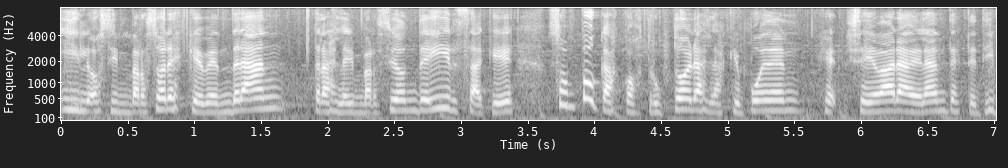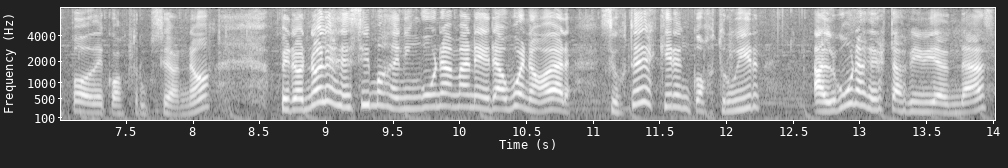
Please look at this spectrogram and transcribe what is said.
y los inversores que vendrán tras la inversión de IRSA, que son pocas constructoras las que pueden llevar adelante este tipo de construcción, ¿no? Pero no les decimos de ninguna manera, bueno, a ver, si ustedes quieren construir algunas de estas viviendas,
